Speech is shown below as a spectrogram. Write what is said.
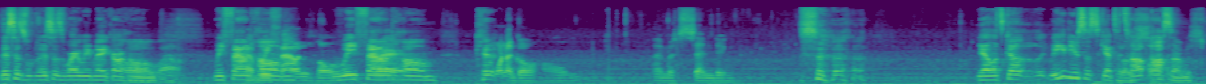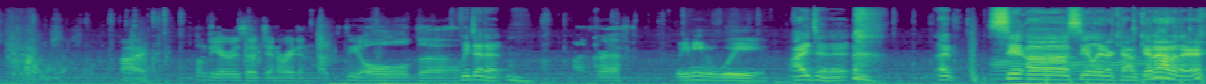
this is this is where we make our Oh home. Oh wow. We found Have home. we found home? We found Where? home. I Can- want to go home. I'm ascending. yeah, let's go. We can use this to get to Those top. salmon Awesome. was- I. Some of the areas that generate in like the old uh, We did it. Minecraft. What do you mean we? I did it. I see. Uh, see you later, cow. Get out of there.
